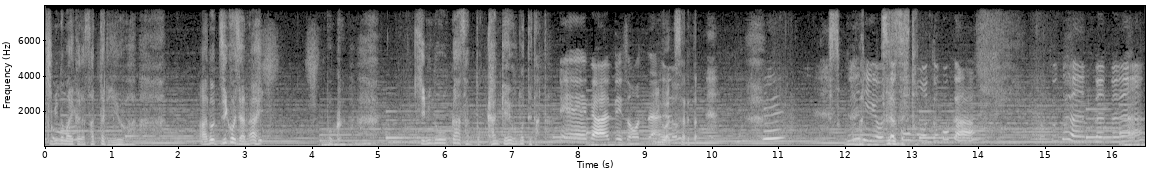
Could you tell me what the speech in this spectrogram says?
君の前から去った理由はあの事故じゃない。僕は君のお母さんと関係を持ってたんだ。えー、なんでそんな誘の惑された。そのま何オまずタるずると。男か。男だったんだな。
